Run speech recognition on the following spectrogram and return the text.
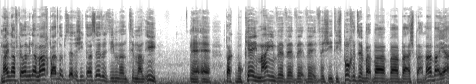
מהי נפקא למינה, מה אכפת לה? בסדר שהיא תעשה את זה. תמלאי אה, אה, בקבוקי מים ושהיא תשפוך את זה בהשפעה. מה הבעיה?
